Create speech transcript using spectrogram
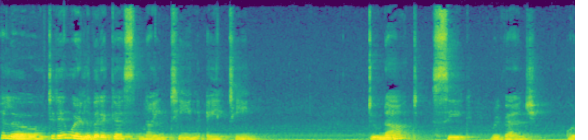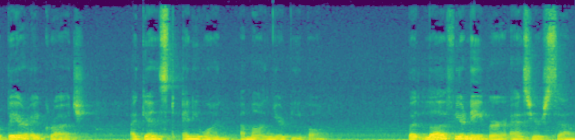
Hello, today we're in Leviticus 19:18. Do not seek revenge or bear a grudge against anyone among your people, but love your neighbor as yourself.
